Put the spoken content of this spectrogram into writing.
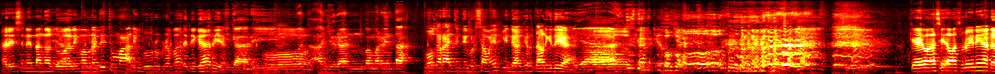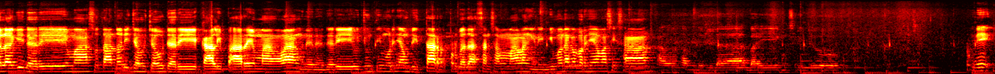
Hari Senin tanggal Iya. 25 berarti cuma libur berapa hari? Tiga hari ya? Tiga hari. Oh. Buat anjuran pemerintah. Oh, karena cuti bersamanya pindah akhir tahun gitu ya? Iya. Oh, oke, oke, oke. Oke, makasih Mas Bro. Ini ada lagi dari Mas Sutanto ini jauh-jauh dari Kalipare Malang nih, dari ujung timurnya Blitar, perbatasan sama Malang ini. Gimana kabarnya Mas Iksan? alhamdulillah baik Mas Rido Ini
